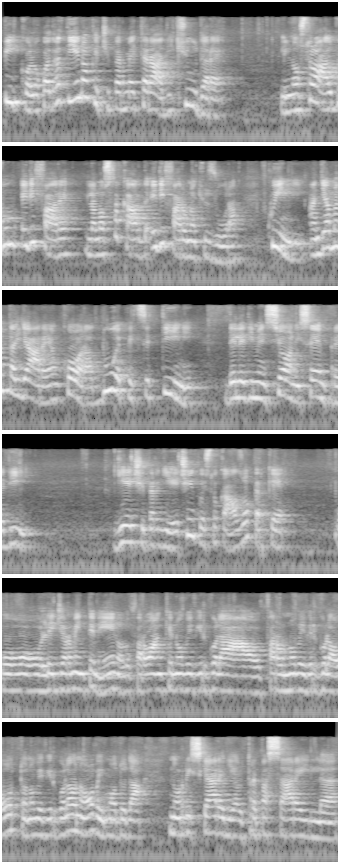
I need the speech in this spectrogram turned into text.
Piccolo quadratino che ci permetterà di chiudere il nostro album e di fare la nostra card e di fare una chiusura. Quindi andiamo a tagliare ancora due pezzettini delle dimensioni sempre di 10 x 10 in questo caso perché o leggermente meno lo farò anche 9, farò 9,8 9,9 in modo da non rischiare di oltrepassare il,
